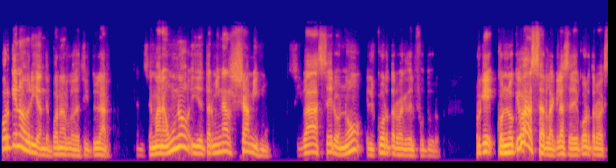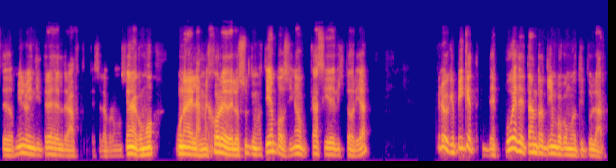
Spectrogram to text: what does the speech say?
¿por qué no habrían de ponerlo de titular en semana 1 y determinar ya mismo si va a ser o no el quarterback del futuro? Porque con lo que va a ser la clase de quarterbacks de 2023 del draft, que se la promociona como una de las mejores de los últimos tiempos, si no casi de la historia, creo que Pickett, después de tanto tiempo como titular,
